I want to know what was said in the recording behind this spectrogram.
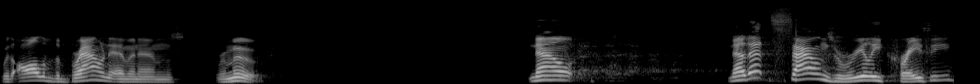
with all of the brown M&Ms removed. Now, now that sounds really crazy,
